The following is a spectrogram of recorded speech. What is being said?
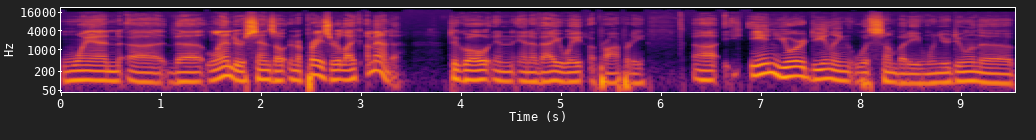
when uh, the lender sends out an appraiser like Amanda to go out and, and evaluate a property, uh, in your dealing with somebody when you're doing the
